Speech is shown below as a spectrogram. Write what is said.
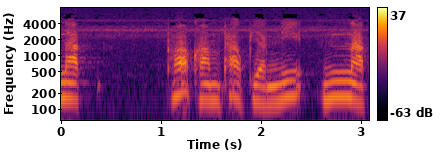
หนัก เพราะความภาคเพียรนนี้หนัก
